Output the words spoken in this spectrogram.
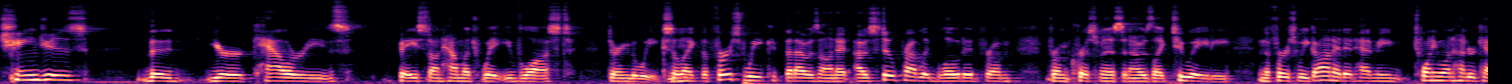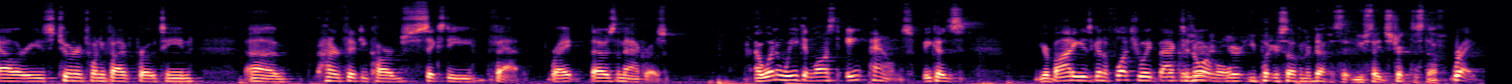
changes the your calories based on how much weight you've lost during the week. So like the first week that I was on it, I was still probably bloated from from Christmas and I was like 280. And the first week on it, it had me 2100 calories, 225 protein, uh, 150 carbs, 60 fat, right? That was the macros. I went a week and lost 8 pounds because your body is going to fluctuate back to 'Cause you're- normal. you're- you put yourself in a deficit and you stayed strict to stuff. Right.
